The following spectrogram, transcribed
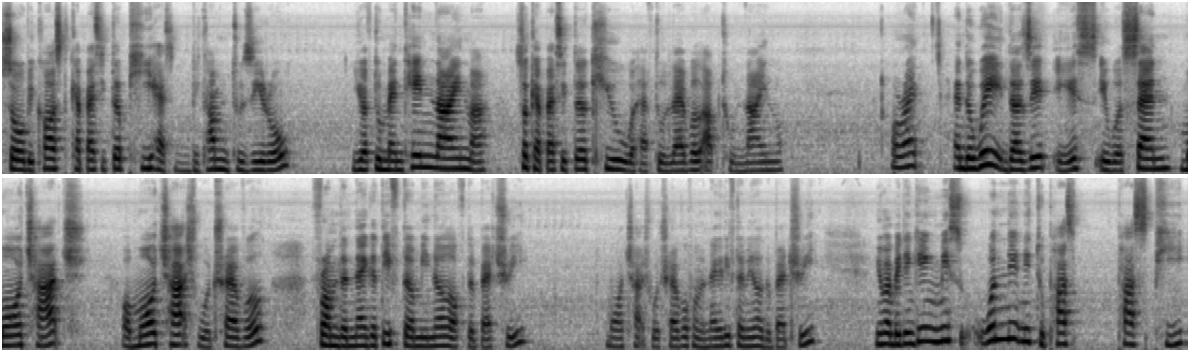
So because capacitor P has become to zero, you have to maintain 9 ma. So capacitor Q will have to level up to 9. Alright, and the way it does it is it will send more charge or more charge will travel from the negative terminal of the battery. More charge will travel from the negative terminal of the battery. You might be thinking, Miss, wouldn't it need to pass pass P?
